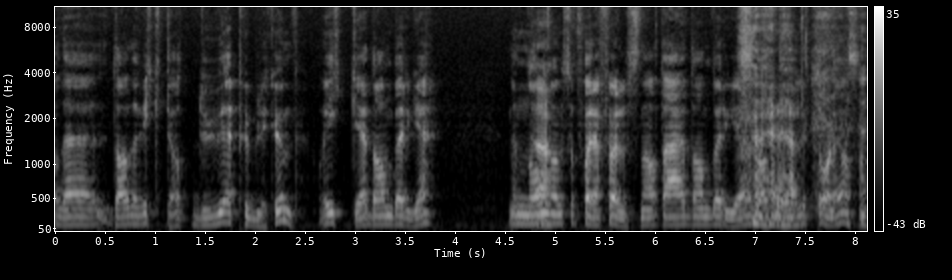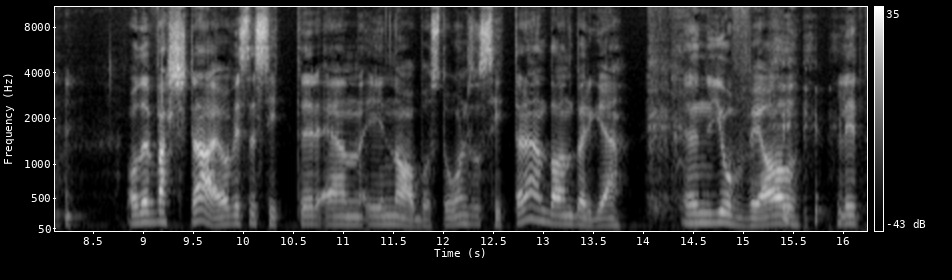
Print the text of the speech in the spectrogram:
er, det, da er det viktig at du er publikum, og ikke Dan Børge. Men noen Ja. ganger så får jeg følelsen av at jeg er Dan Børge, da blir jeg litt dårlig, altså. Og det verste er jo hvis det sitter en i nabostolen, så sitter det en Dan Børge. En jovial, litt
